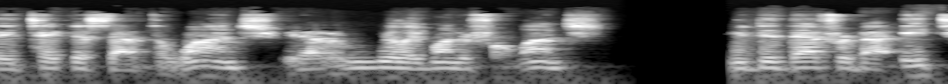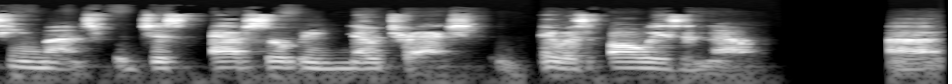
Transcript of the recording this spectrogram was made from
They take us out to lunch. We had a really wonderful lunch. We did that for about 18 months with just absolutely no traction. It was always a no. Uh,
